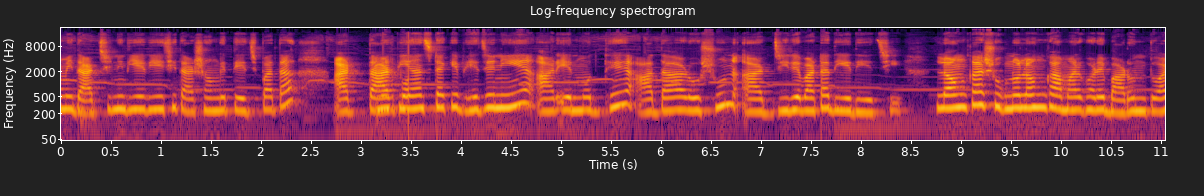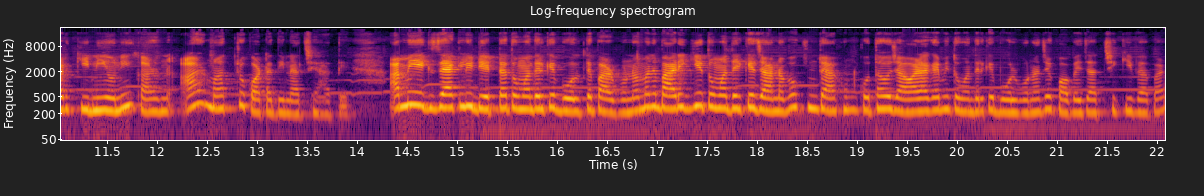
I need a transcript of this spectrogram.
আমি দারচিনি দিয়ে দিয়েছি তার সঙ্গে তেজপাতা আর তার পেঁয়াজটাকে ভেজে নিয়ে আর এর মধ্যে আদা রসুন আর জিরে বাটা দিয়ে দিয়েছি। লঙ্কা, শুকনো লঙ্কা আমার ঘরে বাড়ন্ত, আর কিনিও নি, কারণ আর মাত্র কটা দিন আছে হাতে। আমি এক্স্যাক্টলি ডেটটা তোমাদেরকে বলতে পারব না মানে বাড়ি গিয়ে তোমাদেরকে জানাব, কিন্তু এখন কোথাও যাওয়ার আগে আমি তোমাদেরকে বলব না যে কবে যাচ্ছি, কী ব্যাপার।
